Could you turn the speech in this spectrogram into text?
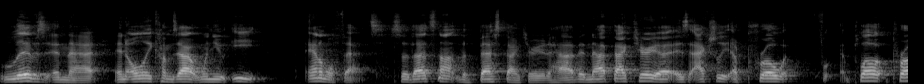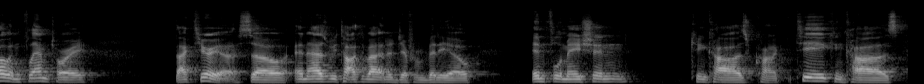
lives in that and only comes out when you eat animal fats. So that's not the best bacteria to have. And that bacteria is actually a pro, pro, pro-inflammatory bacteria. So, and as we talked about in a different video, inflammation can cause chronic fatigue, can cause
